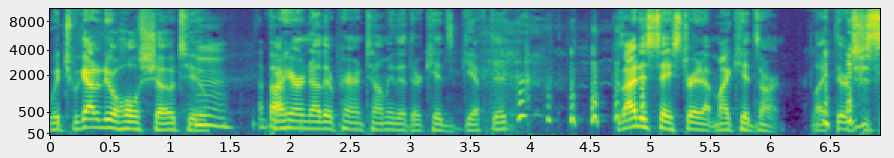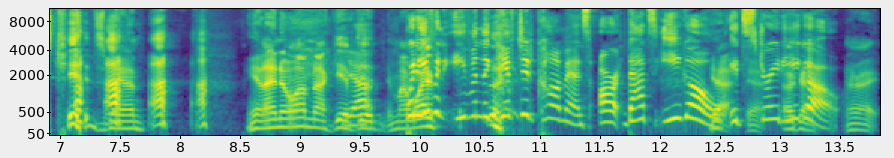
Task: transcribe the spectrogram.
which we got to do a whole show too. Mm, if I hear another parent tell me that their kid's gifted, because I just say straight up, my kids aren't. Like they're just kids, man. And I know I'm not gifted. And my but wife, even even the gifted comments are that's ego. Yeah, it's yeah, straight okay. ego. All right.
